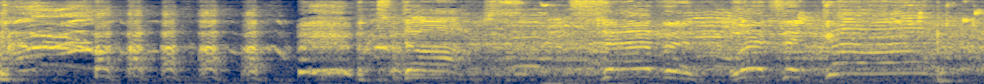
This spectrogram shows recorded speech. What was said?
Stops. Seven. Let's it go.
